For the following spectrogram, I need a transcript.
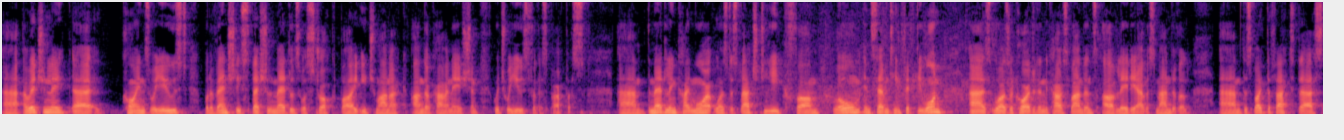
Uh, originally, uh, coins were used, but eventually special medals were struck by each monarch on their coronation, which were used for this purpose. Um, the medal in Kylemore was dispatched to Ypres from Rome in 1751 as was recorded in the correspondence of Lady Abbess Mandeville. Um, despite the fact that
